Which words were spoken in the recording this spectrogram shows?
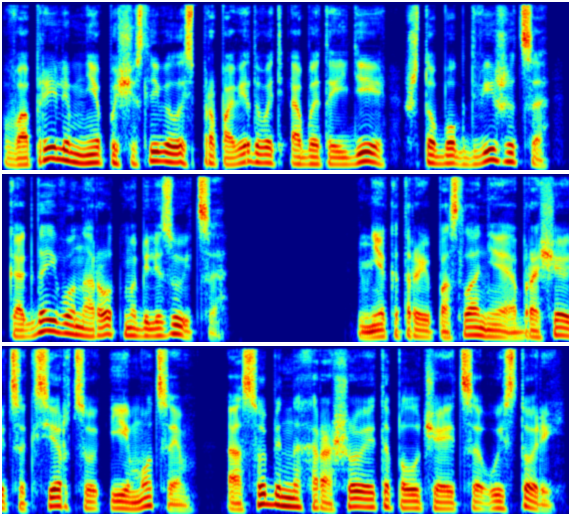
в апреле, мне посчастливилось проповедовать об этой идее, что Бог движется, когда его народ мобилизуется. Некоторые послания обращаются к сердцу и эмоциям, особенно хорошо это получается у историй.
